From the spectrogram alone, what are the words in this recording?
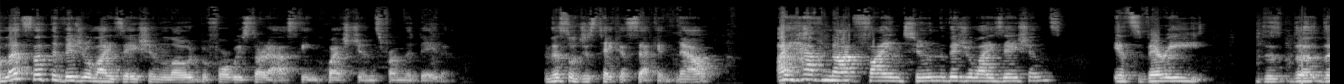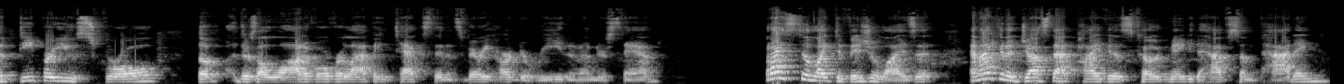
let's let the visualization load before we start asking questions from the data. And this will just take a second. Now, I have not fine tuned the visualizations. It's very, the, the, the deeper you scroll, the, there's a lot of overlapping text and it's very hard to read and understand. But I still like to visualize it. And I could adjust that PyVis code maybe to have some padding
